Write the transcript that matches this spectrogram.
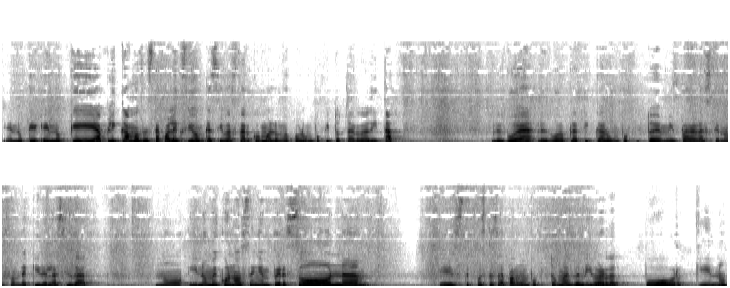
en lo que, en lo que aplicamos esta colección, que sí va a estar como a lo mejor un poquito tardadita. Les voy a, les voy a platicar un poquito de mí para las que no son de aquí de la ciudad. No, y no me conocen en persona. Este, pues que sepan un poquito más de mí, ¿verdad? ¿Por qué no?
